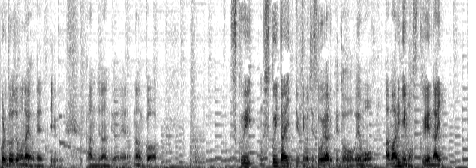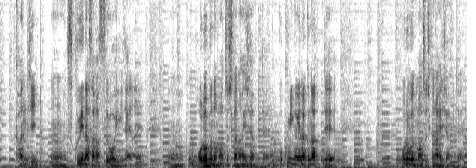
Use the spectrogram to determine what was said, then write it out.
これどうしようもないよねっていう感じなんだよね。なんか救い救いたいっていう気持ちすごいあるけどでもあまりにも救えない感じ、うん、救えなさがすごいみたいなね、うん、滅ぶの待つしかないじゃんみたいな。国民がいなくなって滅ぶの待つしかないじゃんみたいな。っ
